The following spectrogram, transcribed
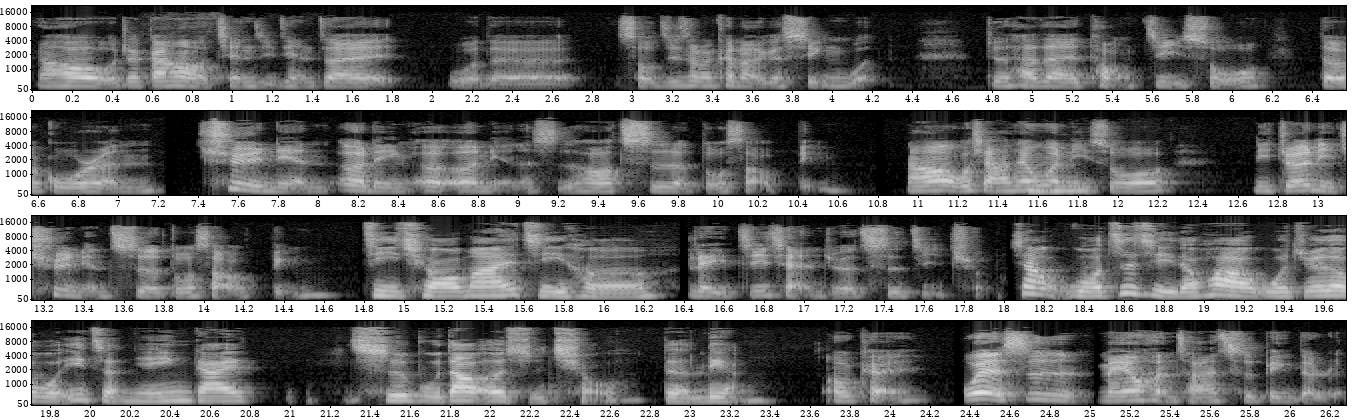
然后我就刚好前几天在我的手机上面看到一个新闻，就是他在统计说德国人去年二零二二年的时候吃了多少冰，然后我想先问你说，你觉得你去年吃了多少冰？几球吗？几盒？累积起来，你觉得吃几球？像我自己的话，我觉得我一整年应该吃不到二十球的量。OK，我也是没有很常在吃冰的人。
